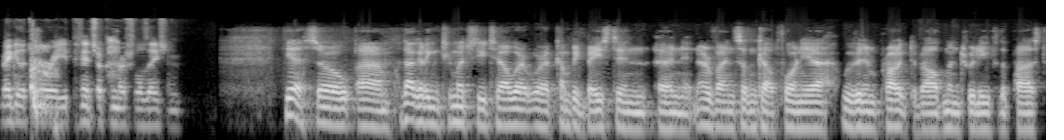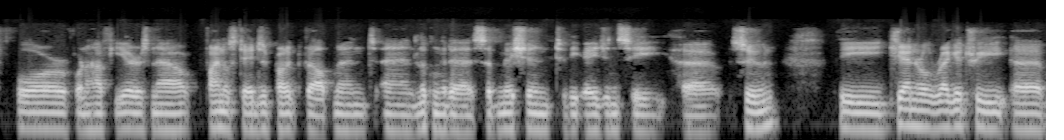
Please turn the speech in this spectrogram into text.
regulatory, potential commercialization. Yeah, so um, without getting too much detail, we're, we're a company based in, in Irvine, Southern California. We've been in product development really for the past four, four and a half years now, final stages of product development and looking at a submission to the agency uh, soon. The general regulatory uh,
